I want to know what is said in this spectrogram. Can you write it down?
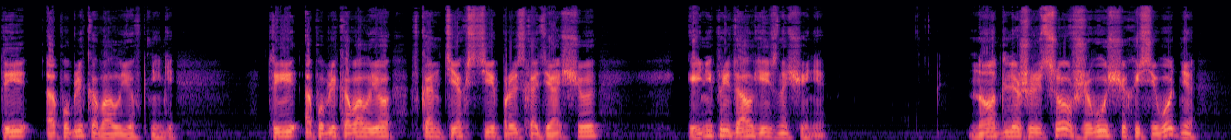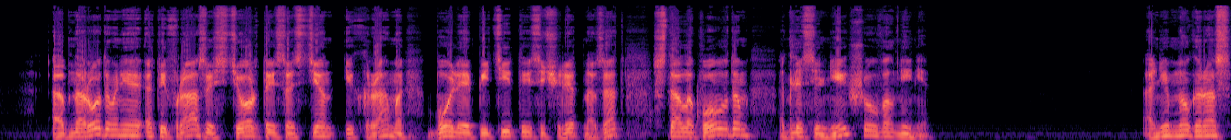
Ты опубликовал ее в книге. Ты опубликовал ее в контексте происходящего и не придал ей значения. Но для жрецов, живущих и сегодня, Обнародование этой фразы, стертой со стен и храма более пяти тысяч лет назад, стало поводом для сильнейшего волнения. Они много раз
